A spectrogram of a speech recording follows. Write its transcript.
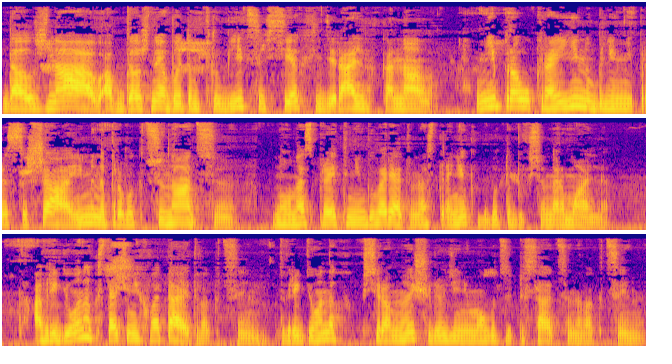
должна, должны об этом трубить со всех федеральных каналов. Не про Украину, блин, не про США, а именно про вакцинацию. Но у нас про это не говорят. У нас в стране как будто бы все нормально. А в регионах, кстати, не хватает вакцин. В регионах все равно еще люди не могут записаться на вакцины.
